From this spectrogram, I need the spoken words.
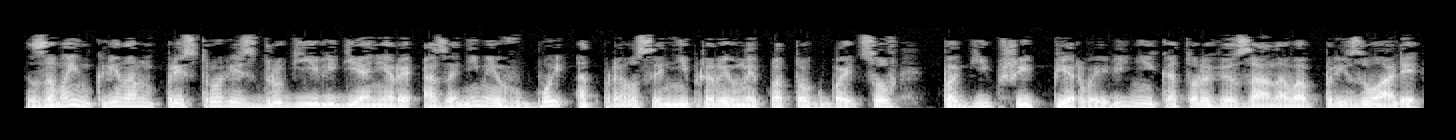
За моим клином пристроились другие легионеры, а за ними в бой отправился непрерывный поток бойцов, погибшей первой линии, которых заново призвали.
